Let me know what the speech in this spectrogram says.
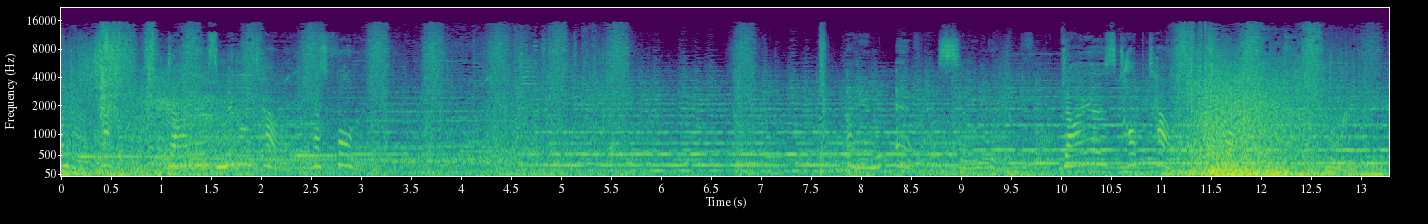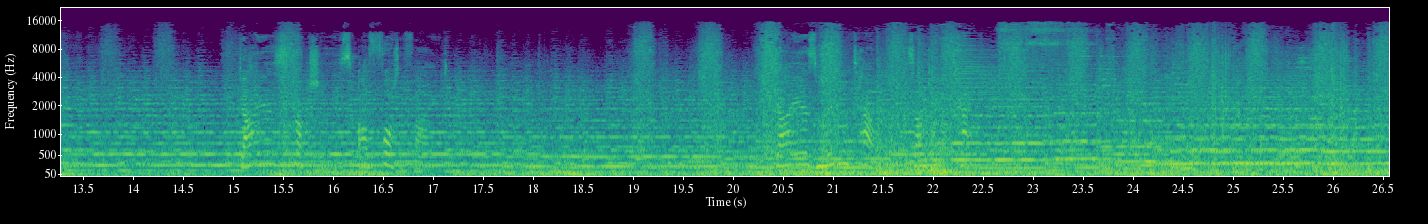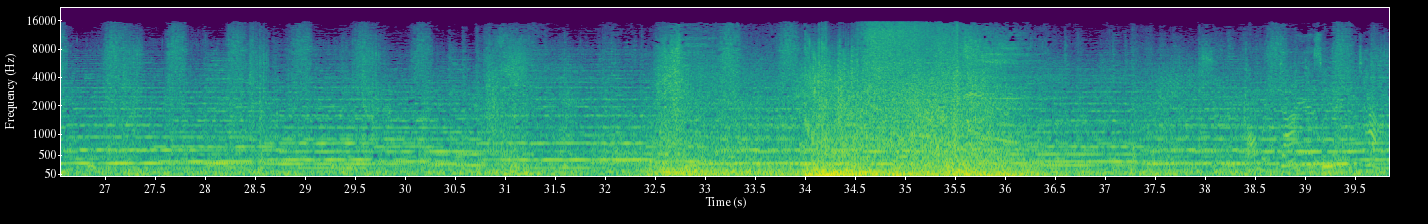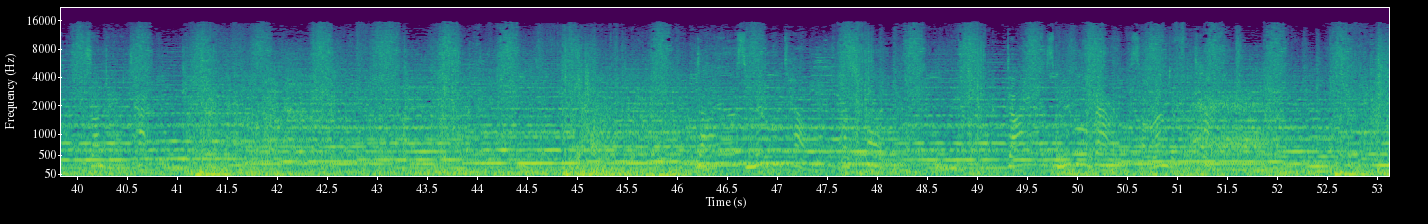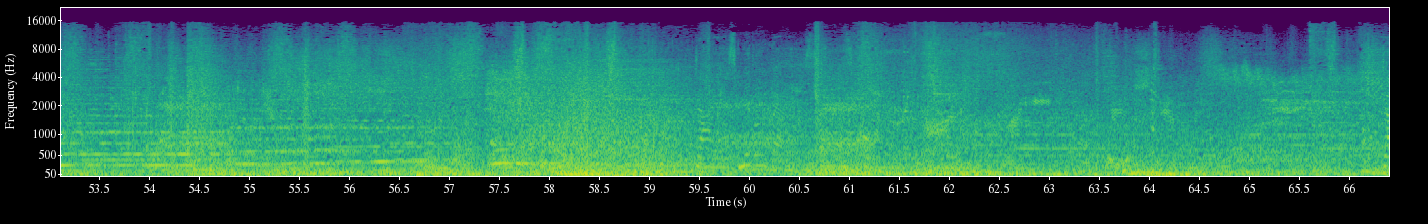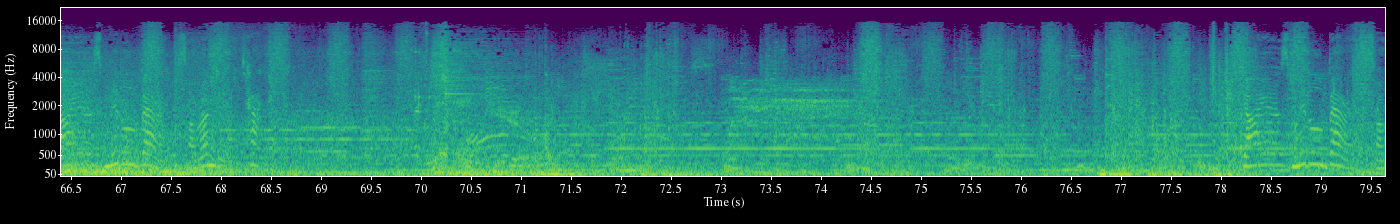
Under attack. Dire's middle tower has fallen. I am ever so grateful. Dire's top tower has fallen. Dire's structures are fortified. Dire's middle tower is under attack. Barracks are under attack. Dire's middle barracks has fallen. Dire's middle barracks are under attack.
